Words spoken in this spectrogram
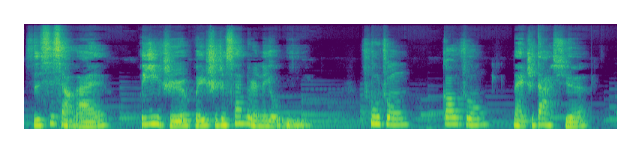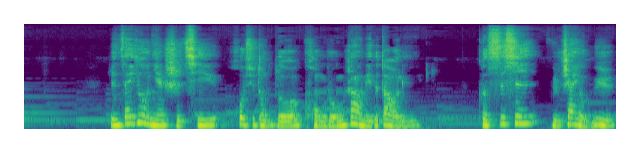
仔细想来，我一直维持着三个人的友谊。初中、高中乃至大学，人在幼年时期或许懂得孔融让梨的道理，可私心与占有欲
